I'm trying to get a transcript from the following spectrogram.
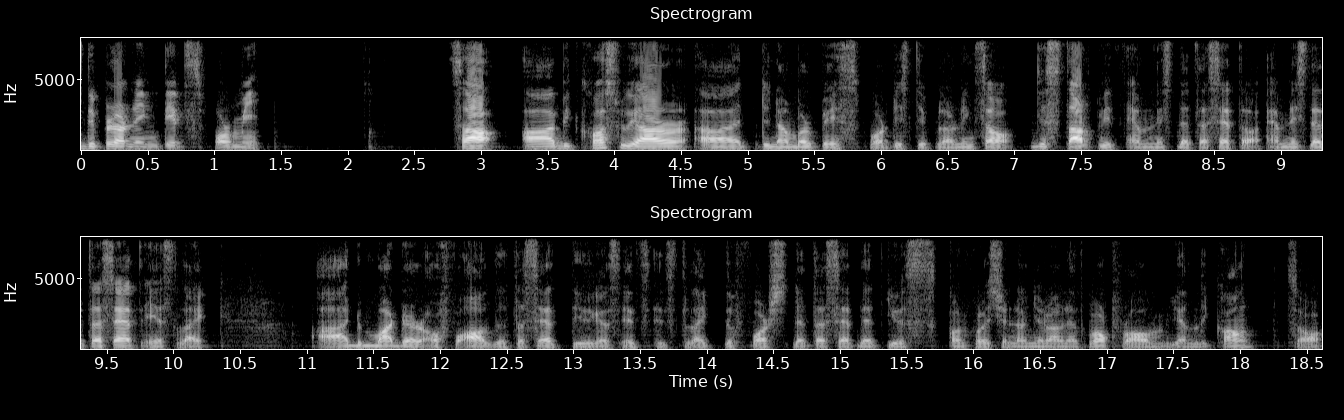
deep learning tips for me. So uh, because we are uh, the number base for this deep learning so just start with MNIST dataset. So MNIST dataset is like uh, the mother of all dataset because it's it's like the first dataset that use convolutional neural network from Yann LeCun so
